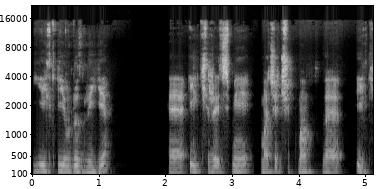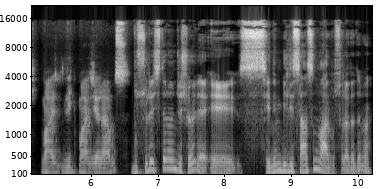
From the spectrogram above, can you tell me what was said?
ilk Yıldız Ligi ee, ilk resmi maça çıkmam ve ilk ma- lig maceramız. Bu süreçten önce şöyle, e, senin bir lisansın var bu sırada değil mi?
